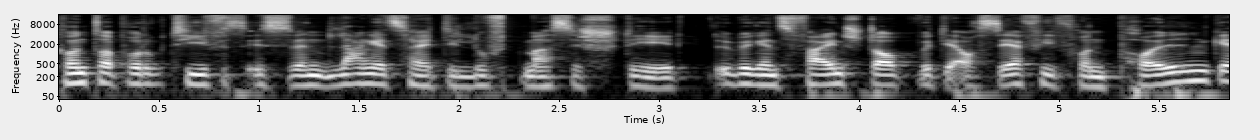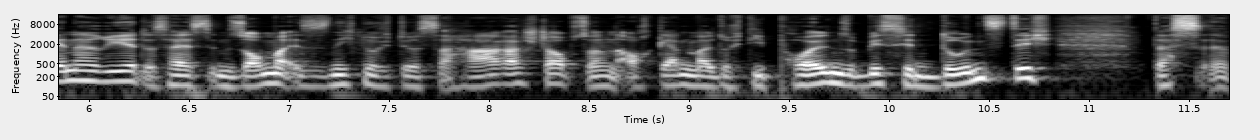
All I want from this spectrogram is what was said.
Kontraproduktives ist, wenn lange Zeit die Luftmasse steht. Übrigens, Feinstaub wird ja auch sehr viel von Pollen generiert. Das heißt, im Sommer ist es nicht nur durch Sahara-Staub, sondern auch gern mal durch die Pollen so ein bisschen dunstig. Das äh,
